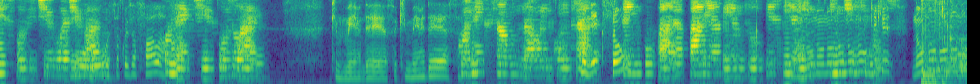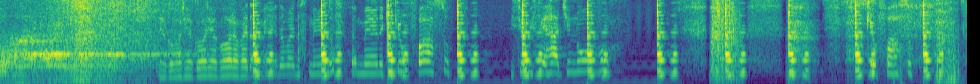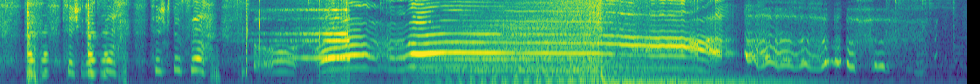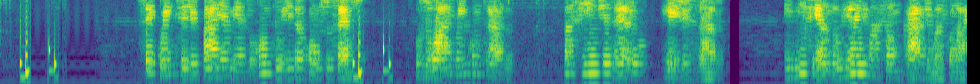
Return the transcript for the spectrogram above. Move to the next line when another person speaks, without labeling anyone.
Dispositivo ativado.
Uou, essa coisa fala.
Conecte usuário.
Que merda é essa? Que merda é essa?
Conexão não encontrada.
Conexão?
Tempo para pareamento expirante.
Não, não, não, não, não, não. Que é? Não, não, não, não, não. E agora, e agora, e agora? Vai dar merda, vai dar merda, vai dar merda. O que que eu faço? E se eu me ferrar de novo? O que eu faço? Seja o que Deus quiser, seja o que Deus quiser. Oh, oh, oh.
Sequência de pareamento concluída com sucesso. Usuário encontrado. Paciente zero registrado. Iniciando reanimação cardiovascular.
